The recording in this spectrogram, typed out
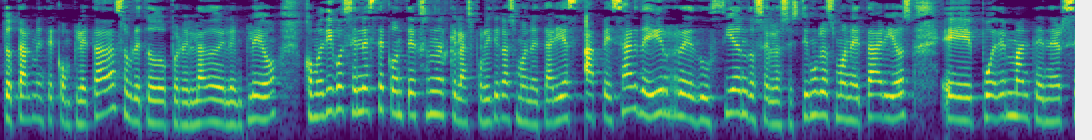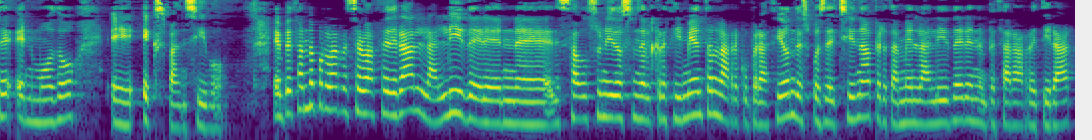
totalmente completada, sobre todo por el lado del empleo, como digo, es en este contexto en el que las políticas monetarias, a pesar de ir reduciéndose los estímulos monetarios, eh, pueden mantenerse en modo eh, expansivo. Empezando por la Reserva Federal, la líder en eh, Estados Unidos en el crecimiento, en la recuperación después de China, pero también la líder en empezar a retirar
